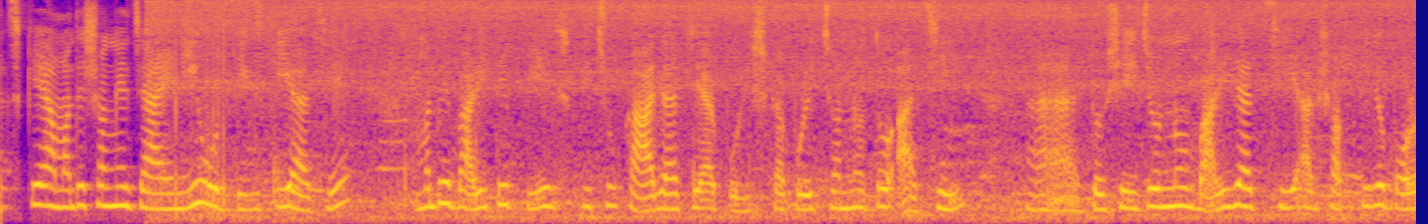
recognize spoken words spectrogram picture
আজকে আমাদের সঙ্গে যায়নি ওর ডিউটি আছে। আমাদের বাড়িতে বেশ কিছু কাজ আছে আর পরিষ্কার পরিচ্ছন্ন তো আছেই। হ্যাঁ, তো সেই জন্য বাড়ি যাচ্ছি। আর সবথেকে বড়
